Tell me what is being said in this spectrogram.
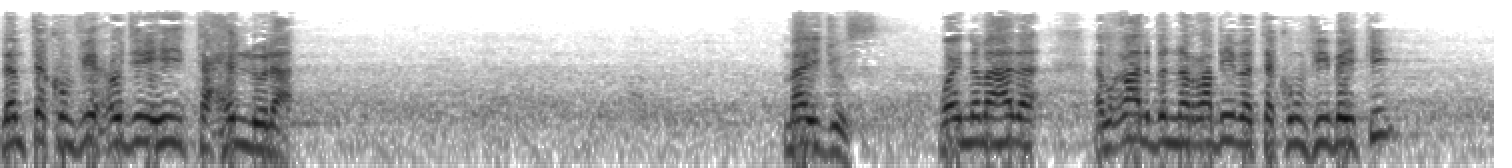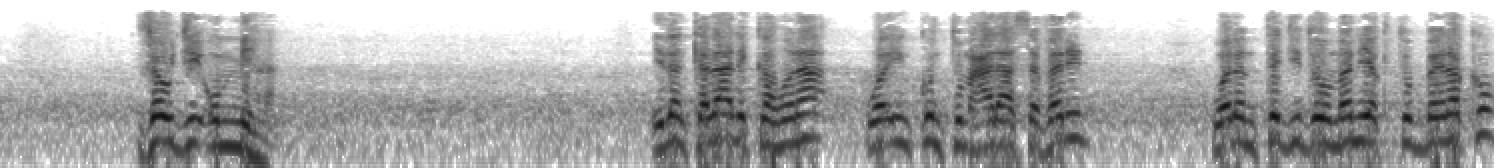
لم تكن في حجره تحل لا. ما يجوز. وإنما هذا الغالب أن الربيبة تكون في بيت زوج أمها. إذا كذلك هنا وإن كنتم على سفر ولم تجدوا من يكتب بينكم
